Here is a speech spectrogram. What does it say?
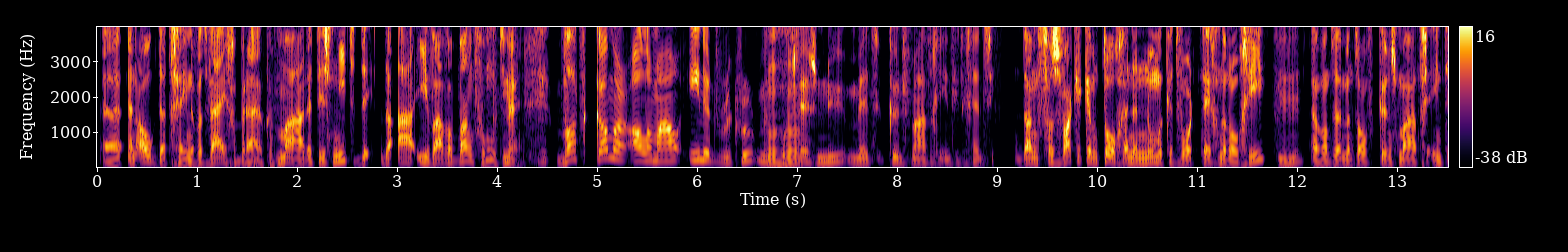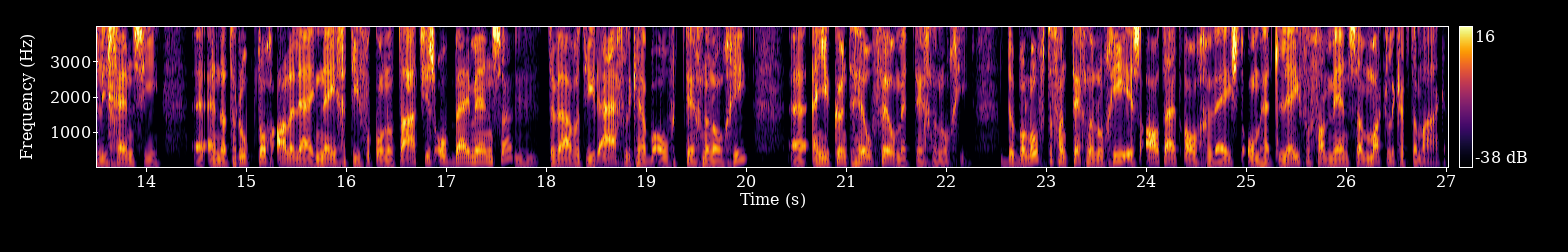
Eh, en ook datgene wat wij gebruiken. Maar het is niet de, de AI waar we bang voor moeten Nee. Wat kan er allemaal in het recruitmentproces nu met kunstmatige intelligentie? Dan verzwak ik hem toch en dan noem ik het woord technologie. Mhm. Eh, want we hebben het over kunstmatige intelligentie. Eh, en dat roept toch allerlei negatieve connotaties op bij mensen. Mhm. Terwijl we het hier eigenlijk hebben over technologie. Eh, en je kunt heel veel met technologie. De belofte van technologie is altijd al geweest om het leven van mensen makkelijker te maken.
